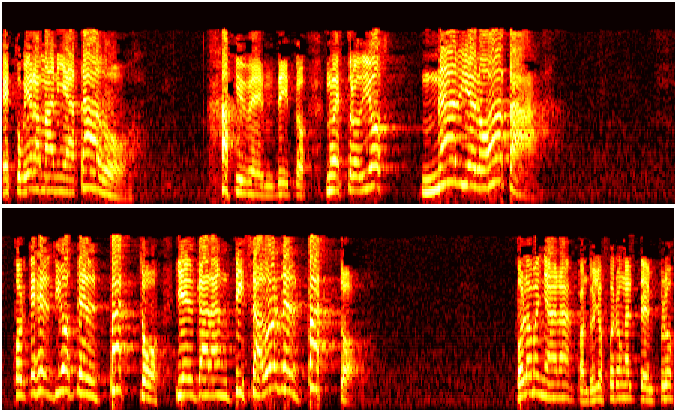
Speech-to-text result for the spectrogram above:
estuviera maniatado. Ay bendito, nuestro Dios nadie lo ata, porque es el Dios del pacto y el garantizador del pacto. Por la mañana, cuando ellos fueron al templo,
